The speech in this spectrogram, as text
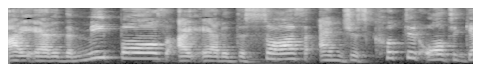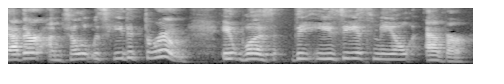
I added the meatballs, I added the sauce, and just cooked it all together until it was heated through. It was the easiest meal ever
